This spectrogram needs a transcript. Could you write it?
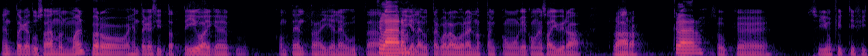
gente que tú sabes normal, pero hay gente que sí está activa y que contenta y que le gusta Claro. y que le gusta colaborar, no están como que con esa vibra rara. Claro. So que sí, un 50-50.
